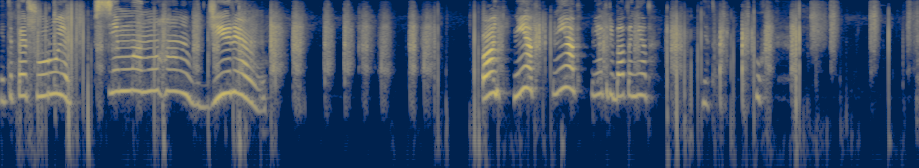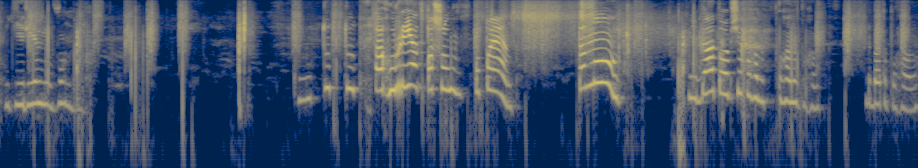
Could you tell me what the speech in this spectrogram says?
І тепер шуруємо всіма ногами в деревню. А, нет, нет, нет, ребята, нет. Нет. Ух. Деревня вон она. Тут, тут, тут. Огурец пошел в ППН. Да ну! Ребята, вообще погано, погано, погано. Ребята, погано.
